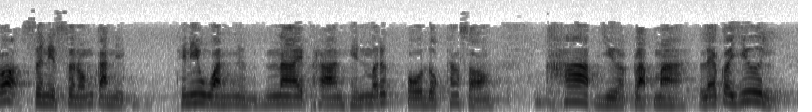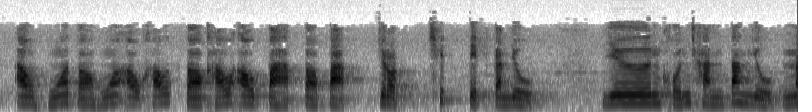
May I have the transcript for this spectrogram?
ก็สนิทสนมกันอีก ทีนี้วันหนึ่ง นายพรานเห็นมรึกโปดกทั้งสองคาบเหยื่อกลับมา แล้วก็ยื่น เอาหัวต่อหัวเอาเขาต่อเขาเอาปากต่อปากจดชิดติดกันอยู่ ยืนขนชันตั้งอยู่ณ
